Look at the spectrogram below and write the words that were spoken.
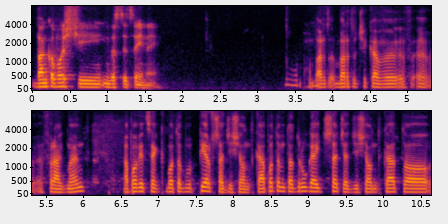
bankowości inwestycyjnej. Bardzo, bardzo ciekawy fragment. A powiedz, jak, bo to była pierwsza dziesiątka, a potem ta druga i trzecia dziesiątka, to,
